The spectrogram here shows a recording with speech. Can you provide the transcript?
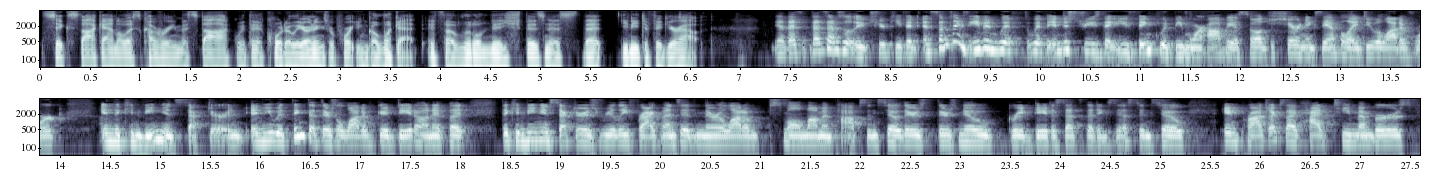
six stock analysts covering the stock with a quarterly earnings report you can go look at. It's a little niche business that you need to figure out. Yeah, that's that's absolutely true, Keith. And, and sometimes even with with industries that you think would be more obvious. So I'll just share an example. I do a lot of work in the convenience sector. And, and you would think that there's a lot of good data on it, but the convenience sector is really fragmented and there are a lot of small mom and pops. And so there's there's no great data sets that exist. And so in projects, I've had team members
